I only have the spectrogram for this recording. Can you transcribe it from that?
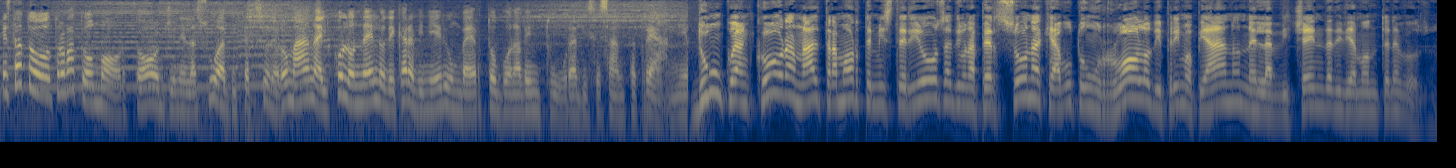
È stato trovato morto oggi nella sua abitazione romana il colonnello dei carabinieri Umberto Bonaventura, di 63 anni. Dunque ancora un'altra morte misteriosa di una persona che ha avuto un ruolo di primo piano nella vicenda di via Montenevoso.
